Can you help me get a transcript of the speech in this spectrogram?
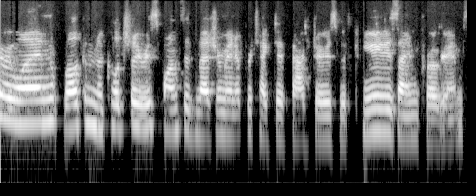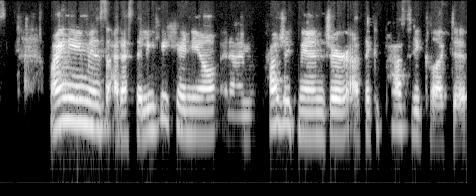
everyone. Welcome to Culturally Responsive Measurement of Protective Factors with Community Design Programs. My name is Araceli Figenio, and I'm a project manager at the Capacity Collective,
